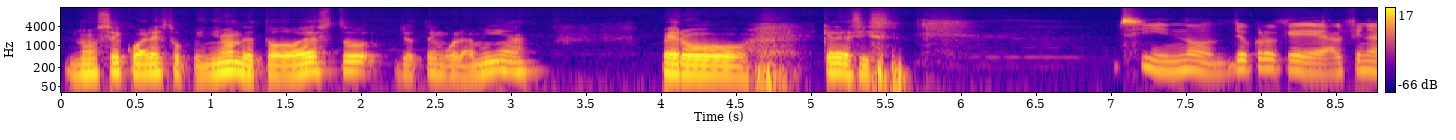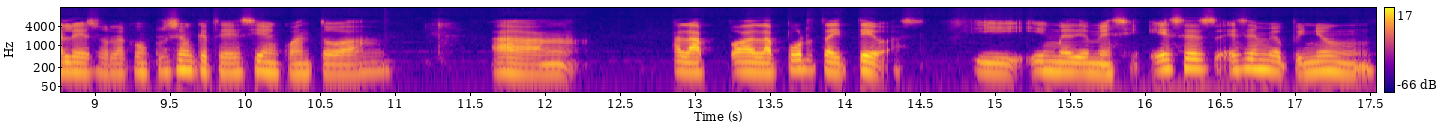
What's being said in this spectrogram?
No sé cuál es tu opinión de todo esto, yo tengo la mía, pero ¿qué decís? Sí, no, yo creo que al final eso, la conclusión que te decía en cuanto a, a, a, la, a la Porta y Tebas y, y, en medio Messi. Esa es, esa es mi opinión,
